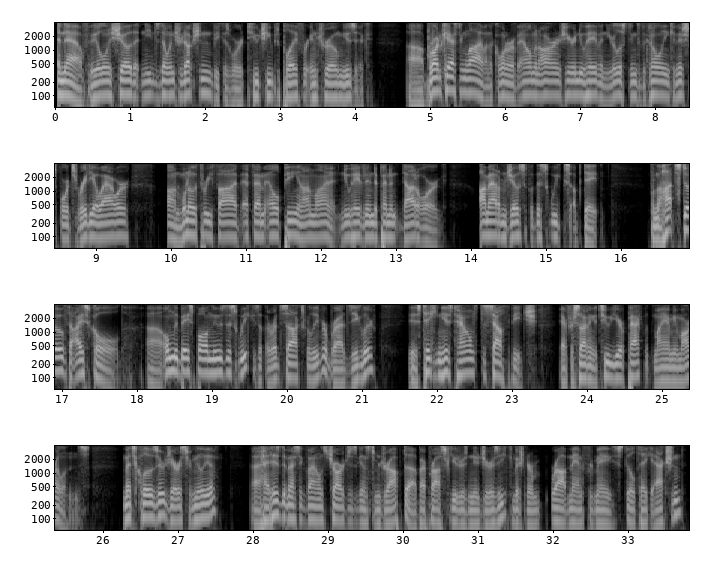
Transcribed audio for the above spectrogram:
And now for the only show that needs no introduction because we're too cheap to play for intro music. Uh, broadcasting live on the corner of Elm and Orange here in New Haven, you're listening to the Cannoli and Knish Sports Radio Hour on 1035 FM LP and online at newhavenindependent.org. I'm Adam Joseph with this week's update. From the hot stove to ice cold. Uh, only baseball news this week is that the Red Sox reliever Brad Ziegler is taking his talents to South Beach after signing a two year pact with Miami Marlins. Mets closer Jeurys Familia uh, had his domestic violence charges against him dropped uh, by prosecutors in New Jersey. Commissioner Rob Manfred may still take action.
